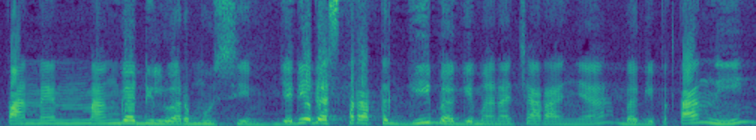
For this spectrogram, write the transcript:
panen mangga di luar musim. Jadi ada strategi bagaimana caranya bagi petani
